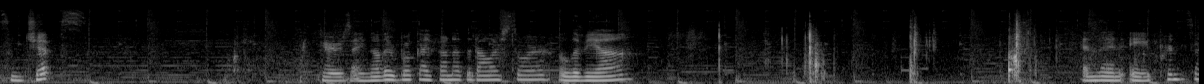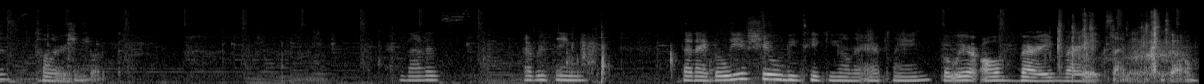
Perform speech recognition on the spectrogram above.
some chips. Here's another book I found at the dollar store. Olivia. And then a princess coloring book. That is everything that I believe she will be taking on the airplane. But we are all very, very excited to go.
